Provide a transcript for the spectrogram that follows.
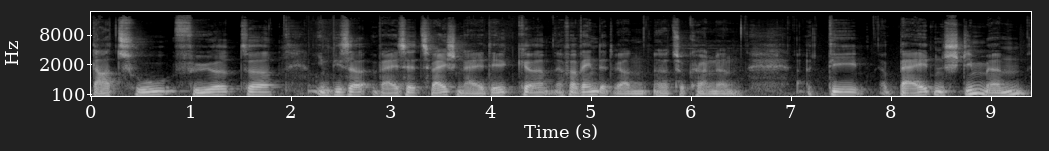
dazu führt, äh, in dieser Weise zweischneidig verwendet werden zu können. Die beiden Stimmen,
